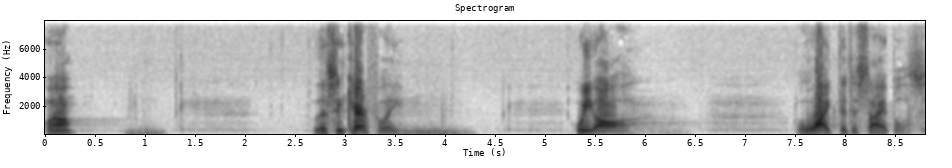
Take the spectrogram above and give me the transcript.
Well, listen carefully. We all, like the disciples,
